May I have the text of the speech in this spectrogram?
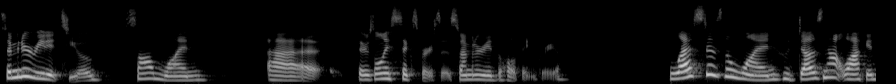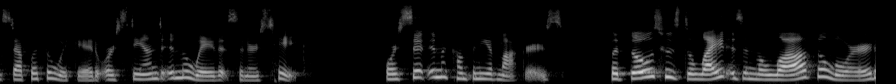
So I'm going to read it to you. Psalm 1. Uh, there's only six verses, so I'm going to read the whole thing for you. Blessed is the one who does not walk in step with the wicked, or stand in the way that sinners take, or sit in the company of mockers, but those whose delight is in the law of the Lord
